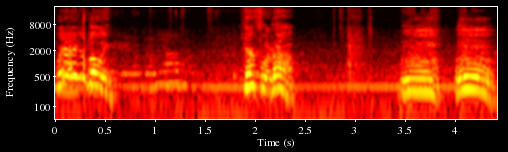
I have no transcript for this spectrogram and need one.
Where are you going? Careful, Ra. Mm, mm.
